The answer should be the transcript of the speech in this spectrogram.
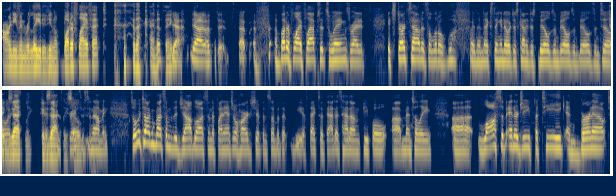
aren't even related you know butterfly effect that kind of thing Yeah, yeah. Uh, A, butterfly flaps its wings, right? It, it starts out as a little woof, and the next thing you know, it just kind of just builds and builds and builds until it's- exactly it exactly so a tsunami. So we're talking about some of the job loss and the financial hardship and some of the, the effects that that has had on people uh, mentally, uh, loss of energy, fatigue, and burnout.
